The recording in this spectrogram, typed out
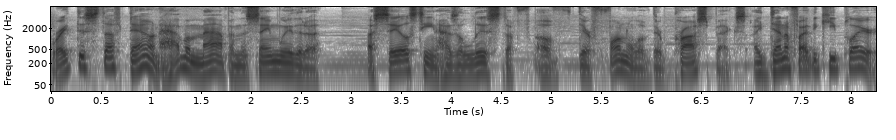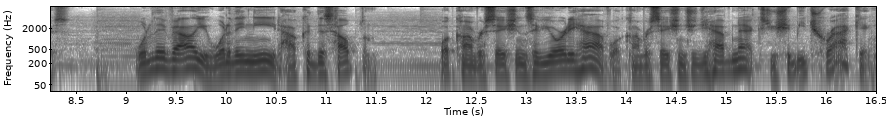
Write this stuff down. Have a map in the same way that a, a sales team has a list of, of their funnel, of their prospects. Identify the key players. What do they value? What do they need? How could this help them? What conversations have you already have? What conversations should you have next? You should be tracking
